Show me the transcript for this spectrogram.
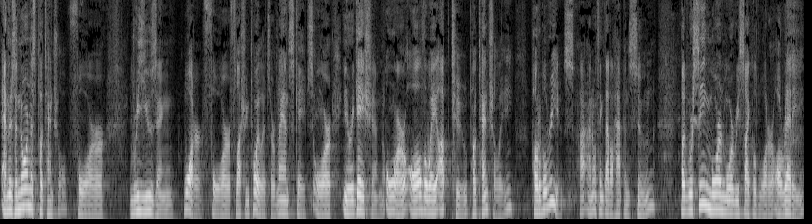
And there's enormous potential for reusing water for flushing toilets or landscapes or irrigation or all the way up to potentially potable reuse. I, don't think that'll happen soon, but we're seeing more and more recycled water already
